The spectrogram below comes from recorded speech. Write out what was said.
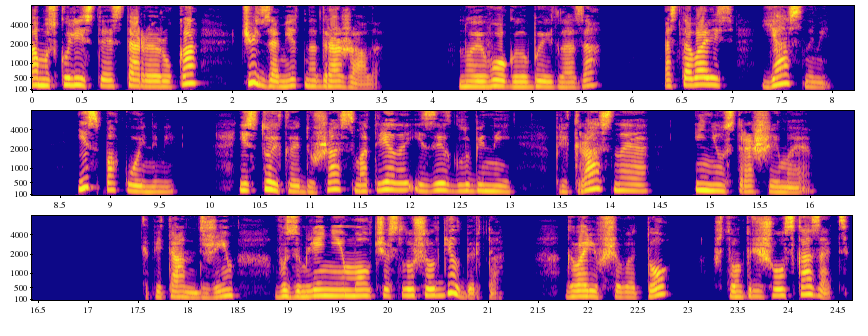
а мускулистая старая рука чуть заметно дрожала. Но его голубые глаза оставались ясными и спокойными, и стойкая душа смотрела из их глубины, прекрасная и неустрашимая. Капитан Джим в изумлении молча слушал Гилберта, говорившего то, что он пришел сказать.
